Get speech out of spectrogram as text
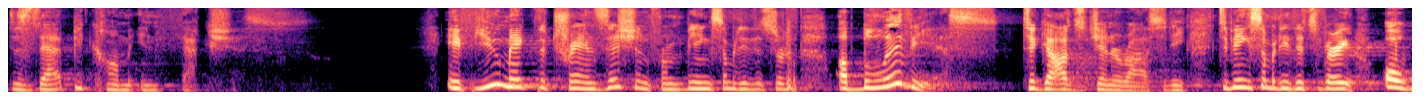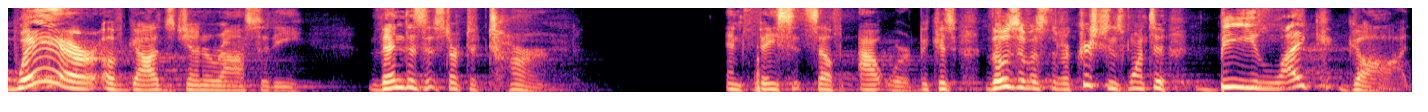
does that become infectious? If you make the transition from being somebody that's sort of oblivious to God's generosity to being somebody that's very aware of God's generosity, then does it start to turn and face itself outward? Because those of us that are Christians want to be like God.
